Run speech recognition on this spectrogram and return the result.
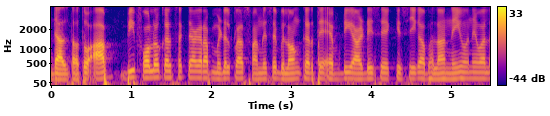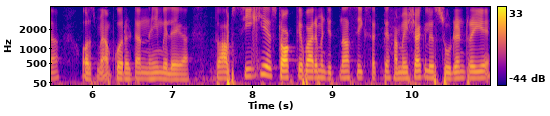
डालता हूँ। तो आप भी फॉलो कर सकते हैं अगर आप मिडिल क्लास फैमिली से बिलोंग करते हैं एफ़ डी से, किसी का भला नहीं होने वाला और उसमें आपको रिटर्न नहीं मिलेगा। तो आप सीखिए स्टॉक के बारे में, जितना सीख सकते हैं, हमेशा के लिए स्टूडेंट रहिए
